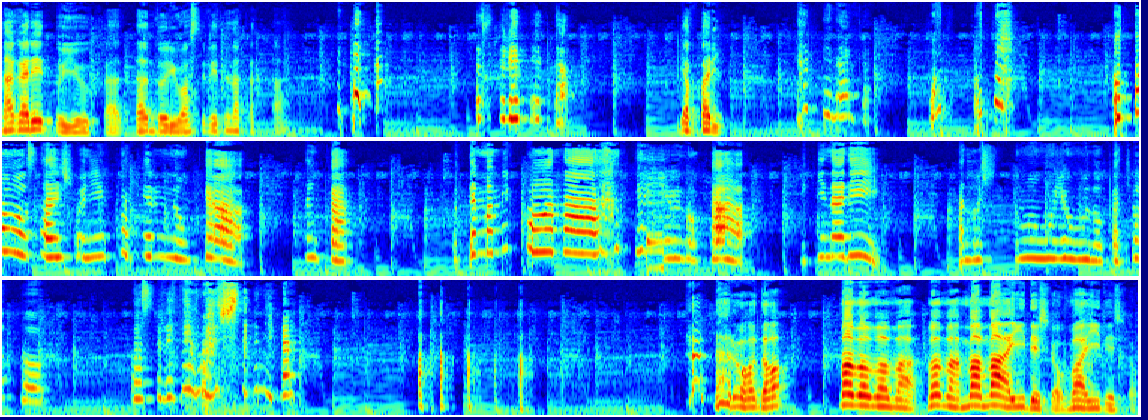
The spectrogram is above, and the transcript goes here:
流れというか、段取り忘れてなかった？忘れてた。やっぱり。忘れてましたにゃ。なるほど。まあまあまあまあ、まあまあまあまあいいでしょう。まあいいでしょう。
